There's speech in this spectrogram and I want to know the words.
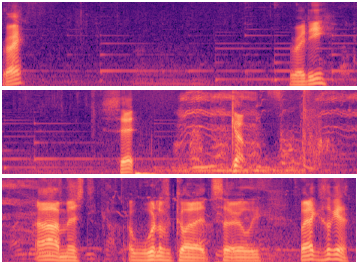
Right? Ready? Set. Go! Ah, I missed. I would have got it so early. But I can still get it.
